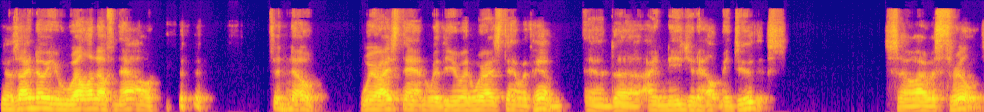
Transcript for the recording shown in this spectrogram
He goes, I know you well enough now to know where I stand with you and where I stand with him. And uh, I need you to help me do this. So I was thrilled.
